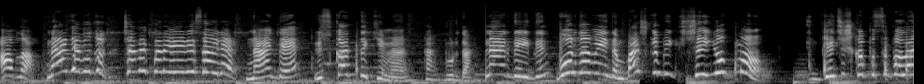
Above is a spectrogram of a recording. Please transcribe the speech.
Abla nerede buldun? Çabuk bana yerini söyle. Nerede? Üst kattaki mi? Heh burada. Neredeydin? Burada mıydın? Başka bir şey yok mu? Geçiş kapısı falan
